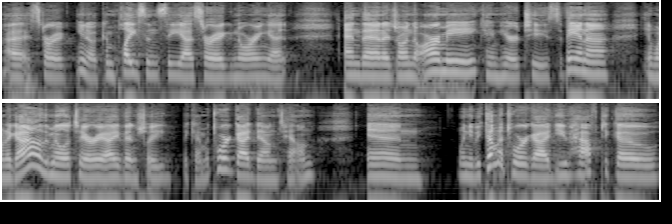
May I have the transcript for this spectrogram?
I started, you know, complacency, I started ignoring it. And then I joined the Army, came here to Savannah, and when I got out of the military, I eventually became a tour guide downtown. And when you become a tour guide, you have to go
